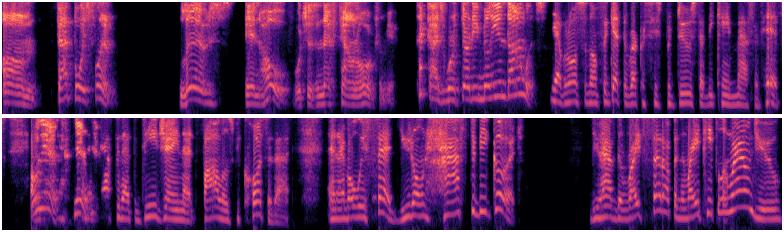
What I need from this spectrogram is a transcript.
Um, Fatboy Slim lives in Hove, which is the next town over from here. That guy's worth thirty million dollars. Yeah, but also don't forget the records he's produced that became massive hits. Oh and yeah, yeah. After that, the DJing that follows because of that. And I've always said you don't have to be good. You have the right setup and the right people around you.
